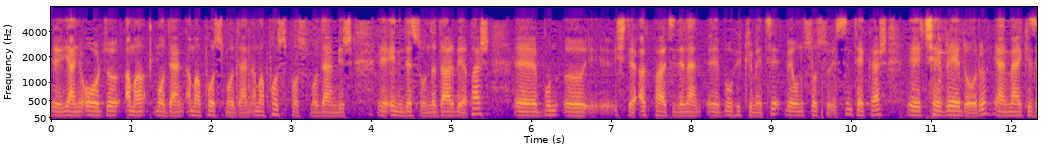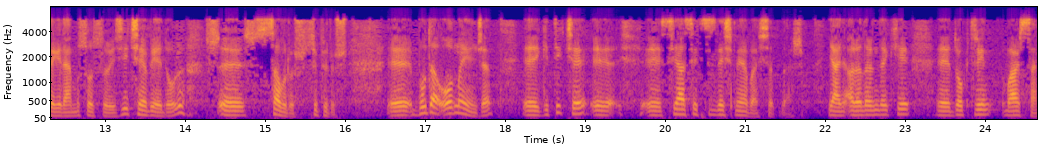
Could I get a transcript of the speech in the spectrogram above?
E, yani ordu ama modern ama postmodern ama post postmodern bir e, eninde sonunda darbe yapar. E, bu e, işte AK Parti denen e, bu hükümeti ve onun sosyolojisini tekrar e, çevreye doğru yani merkeze gelen bu sosyolojiyi çevreye doğru e, savurur, süpürür. E, bu da olmayınca e, gittikçe e, e, siyasetsizleşmeye başladılar. Yani aralarındaki e, doktrin varsa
